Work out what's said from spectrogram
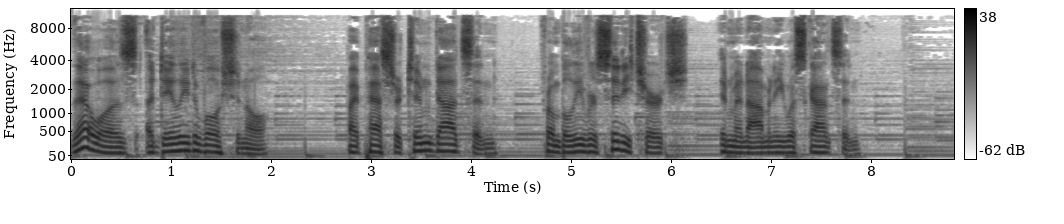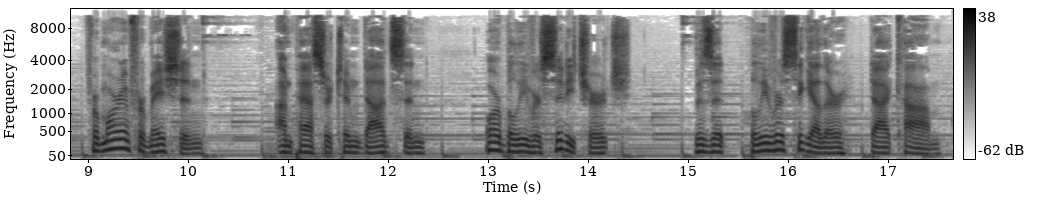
That was a daily devotional by Pastor Tim Dodson from Believer City Church in Menominee, Wisconsin. For more information on Pastor Tim Dodson or Believer City Church, visit believerstogether.com.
